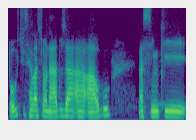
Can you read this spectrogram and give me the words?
posts relacionados a, a algo assim que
